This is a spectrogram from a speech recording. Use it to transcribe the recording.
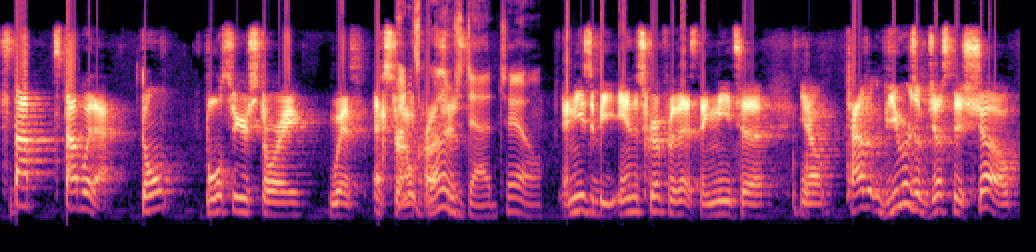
Stop stop with that. Don't bolster your story with and external his brother's dead too. It needs to be in the script for this. They need to, you know, casual viewers of just this show,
